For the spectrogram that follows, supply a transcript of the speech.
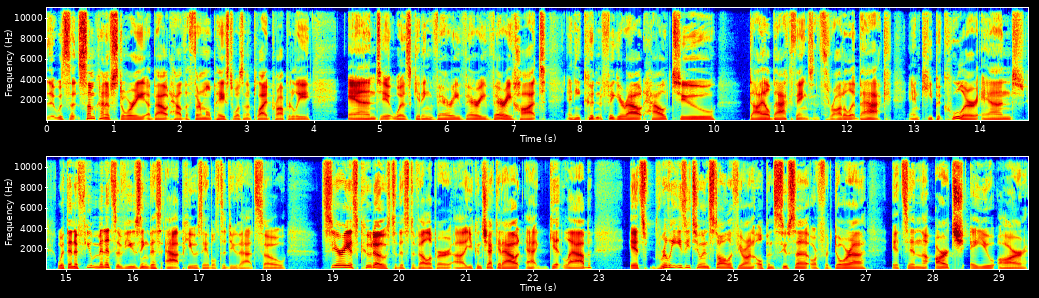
it was some kind of story about how the thermal paste wasn't applied properly and it was getting very, very, very hot, and he couldn't figure out how to dial back things and throttle it back and keep it cooler. And within a few minutes of using this app, he was able to do that. So, serious kudos to this developer. Uh, you can check it out at GitLab. It's really easy to install if you're on OpenSUSE or Fedora. It's in the Arch AUR.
